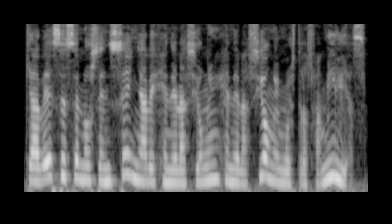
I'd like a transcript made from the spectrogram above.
que a veces se nos enseña de generación en generación en nuestras familias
